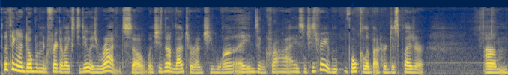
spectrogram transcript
the one thing our Doberman Frigga likes to do is run. So when she's not allowed to run, she whines and cries, and she's very vocal about her displeasure. Um,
